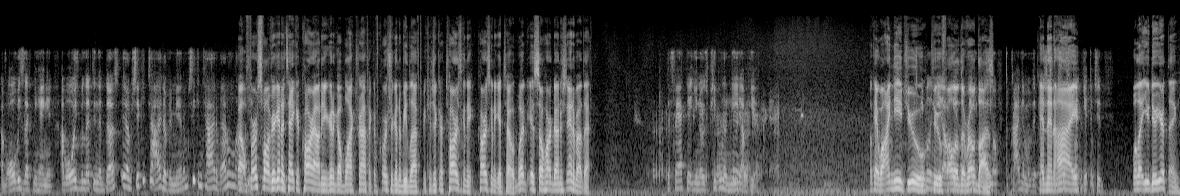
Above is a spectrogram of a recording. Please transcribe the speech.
I've always left me hanging. I've always been left in the dust. Yeah, I'm sick and tired of it, man. I'm sick and tired of it. I don't like it. Well, first of all, if you're gonna take a car out and you're gonna go block traffic, of course you're gonna be left because your car's gonna car's gonna get towed. What is so hard to understand about that? The fact that, you know, there's people in need out here. Okay, well, I need you to follow the road laws, You know, deprive them of their and then I get them to. will let you do your thing.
